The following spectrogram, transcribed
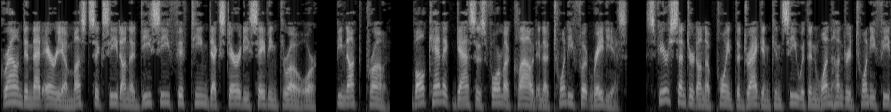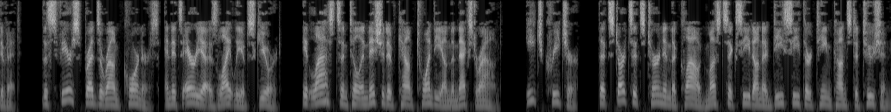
ground in that area must succeed on a DC 15 dexterity saving throw or be knocked prone. Volcanic gases form a cloud in a 20-foot radius, sphere centered on a point the dragon can see within 120 feet of it. The sphere spreads around corners, and its area is lightly obscured. It lasts until initiative count 20 on the next round. Each creature that starts its turn in the cloud must succeed on a DC 13 constitution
